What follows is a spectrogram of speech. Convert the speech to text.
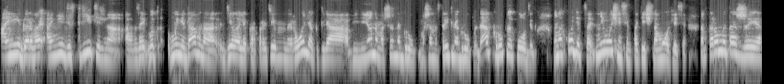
Они, они действительно, а, вот мы недавно делали корпоративный ролик для объединенной машинной группы, машиностроительной группы, да, крупный холдинг. Он находится не в очень симпатичном офисе, на втором этаже,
